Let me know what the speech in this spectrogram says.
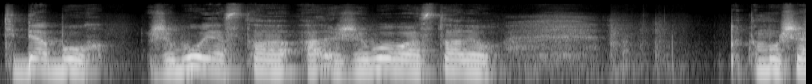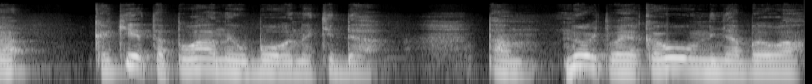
тебя Бог живой остав... Живого оставил, потому что какие-то планы у Бога на тебя. Там мертвая корова у меня была.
